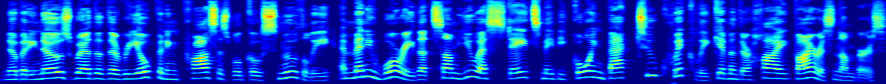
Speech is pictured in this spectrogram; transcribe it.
Nobody knows whether the reopening process will go smoothly, and many worry that some U.S. states may be going back too quickly given their high virus numbers.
